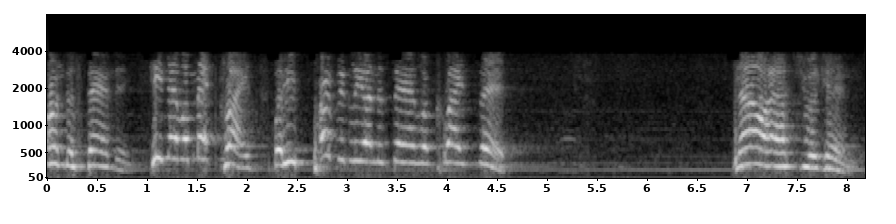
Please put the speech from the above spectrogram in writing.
Understanding. He never met Christ, but he perfectly understands what Christ said. Now I ask you again,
